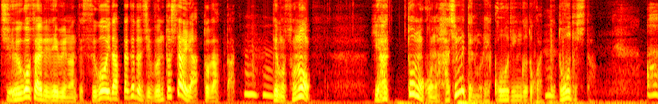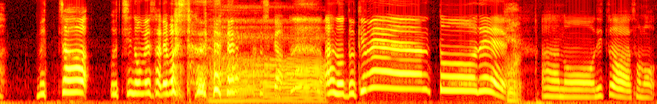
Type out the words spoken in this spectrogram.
15歳でデビューなんてすごいだったけど自分としてはやっとだった、うんうん。でもそのやっとのこの初めてのレコーディングとかってどうでした、あ、めっちゃ打ちのめされましたね。確か。ああのドキュメントでー、はい。あの実はその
